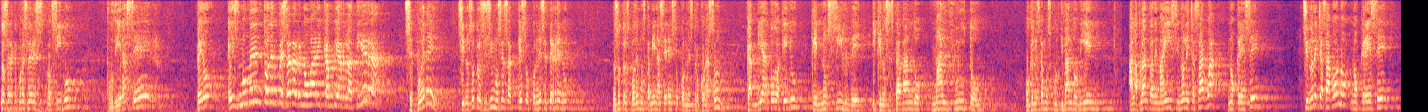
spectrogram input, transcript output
¿No será que por eso eres explosivo? Pudiera ser. Pero es momento de empezar a renovar y cambiar la tierra. Se puede. Si nosotros hicimos eso con ese terreno, nosotros podemos también hacer eso con nuestro corazón. Cambiar todo aquello que no sirve y que nos está dando mal fruto o que no estamos cultivando bien. A la planta de maíz, si no le echas agua, no crece. Si no le echas abono, no crece.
